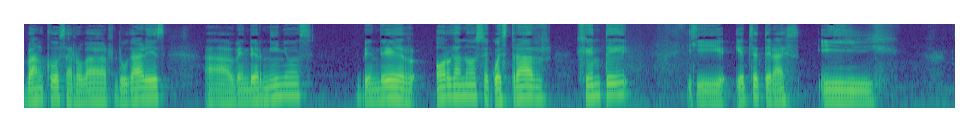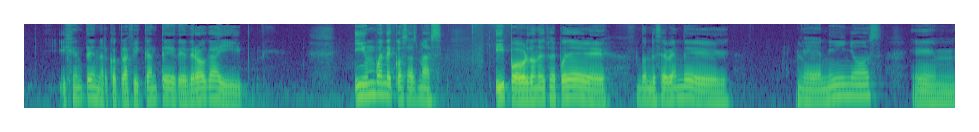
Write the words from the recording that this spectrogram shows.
bancos, a robar lugares, a vender niños, vender órganos, secuestrar gente y, y etcétera. Y, y gente narcotraficante de droga y, y un buen de cosas más. Y por donde se puede, donde se vende eh, niños, eh,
